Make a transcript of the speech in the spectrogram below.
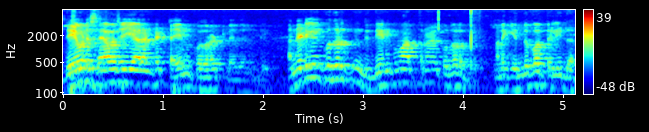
దేవుడి సేవ చేయాలంటే టైం కుదరట్లేదండి. అన్నిటికీ కుదురుతుంది. దీనికి మాత్రమే కుదరదు. మనకి ఎందుకో తెలియదు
